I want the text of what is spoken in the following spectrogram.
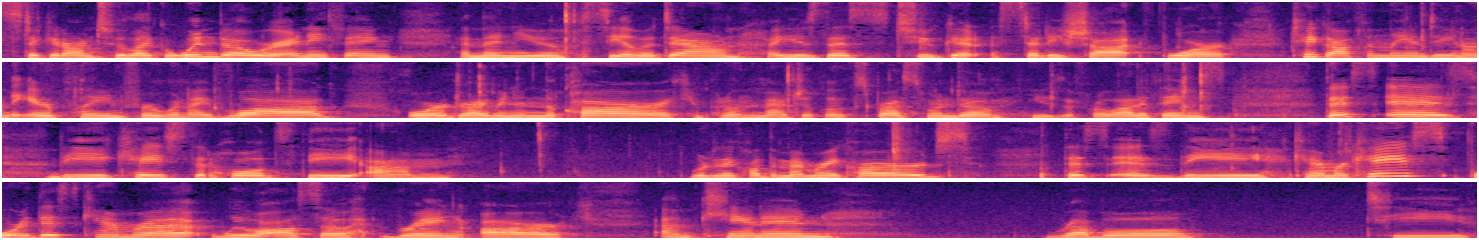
stick it onto like a window or anything and then you seal it down. I use this to get a steady shot for takeoff and landing on the airplane for when I vlog or driving in the car. I can put on the Magical Express window, use it for a lot of things. This is the case that holds the, um, what are they called, the memory cards. This is the camera case. For this camera, we will also bring our um, Canon Rebel T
